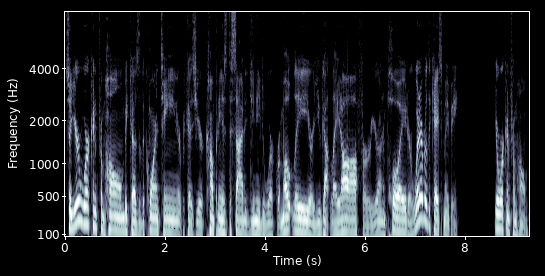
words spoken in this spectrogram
So you're working from home because of the quarantine or because your company has decided you need to work remotely or you got laid off or you're unemployed or whatever the case may be. You're working from home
